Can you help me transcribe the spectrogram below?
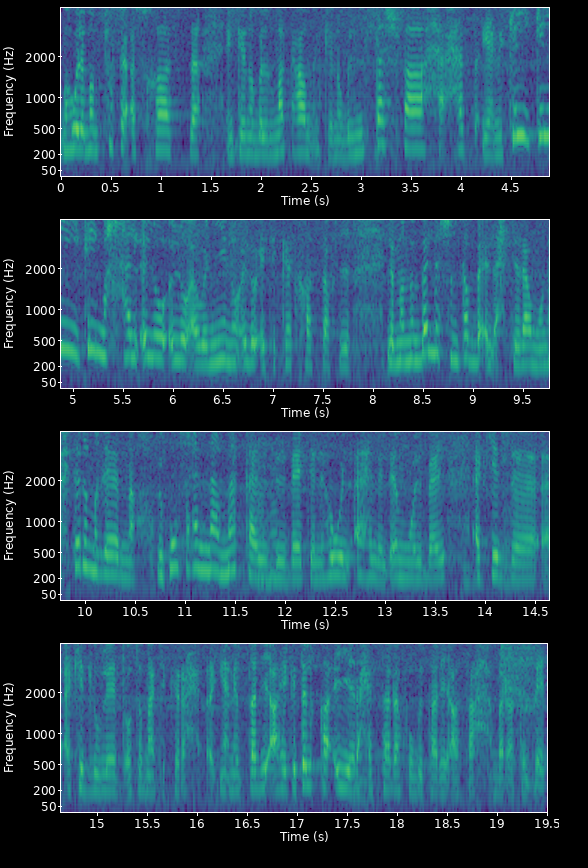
ما هو لما بتشوفي أشخاص إن كانوا بالمطعم إن كانوا بالمستشفى حتى يعني كل كل كل محل له له قوانين وله اتيكيت خاصة فيه. لما بنبلش نطبق الاحترام ونحترم غيرنا ويكون في عندنا مثل بالبيت اللي هو الأهل الأم والبي أكيد أكيد الأولاد اوتوماتيك رح يعني بطريقة هيك تلقائية رح يتصرفوا بطريقة صح برات البيت.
